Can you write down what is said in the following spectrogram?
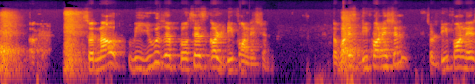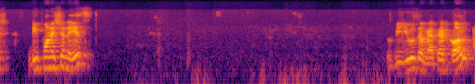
Okay. So now we use a process called defaunation. So what is defaunation? So defaunation, defaunation is we use a method called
